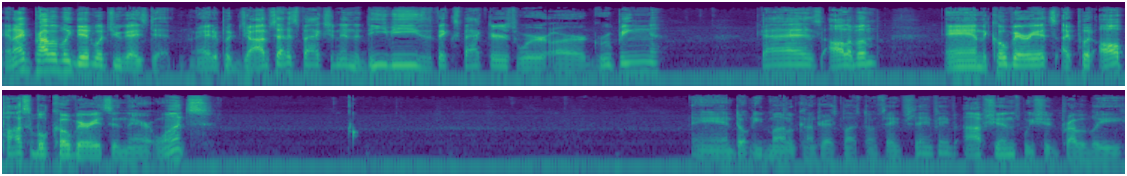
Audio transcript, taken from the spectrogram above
and I probably did what you guys did. Right, I put job satisfaction in the DVs, the fixed factors were our grouping guys, all of them, and the covariates. I put all possible covariates in there at once. And don't need model contrast plus don't save save save options. We should probably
